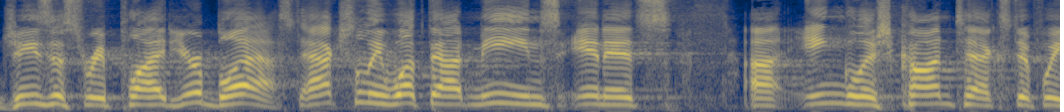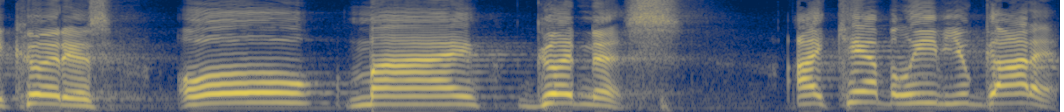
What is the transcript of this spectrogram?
Jesus replied, You're blessed. Actually, what that means in its uh, English context, if we could, is, Oh my goodness. I can't believe you got it.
